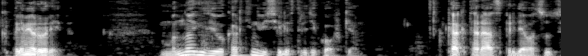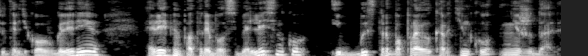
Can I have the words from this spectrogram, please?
К примеру, Репин. Многие из его картин висели в Третьяковке. Как-то раз, придя в отсутствие Третьякова в галерею, Репин потребовал себе лесенку и быстро поправил картинку «Не ждали».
